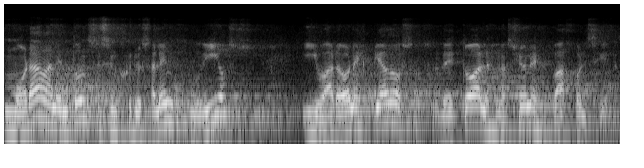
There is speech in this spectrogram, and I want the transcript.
moraban entonces en Jerusalén judíos y varones piadosos de todas las naciones bajo el cielo.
